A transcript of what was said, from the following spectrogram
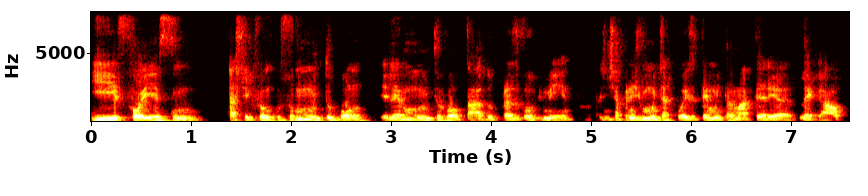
E foi assim, achei que foi um curso muito bom. Ele é muito voltado para desenvolvimento. A gente aprende muita coisa, tem muita matéria legal.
